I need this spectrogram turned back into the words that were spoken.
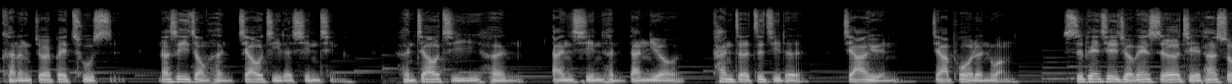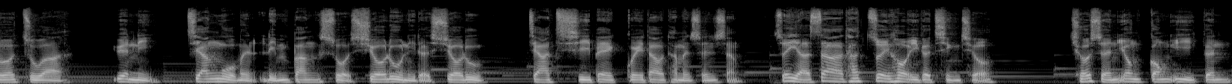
可能就会被处死，那是一种很焦急的心情，很焦急、很担心、很担忧，看着自己的家园家破人亡。诗篇七十九篇十二节，他说：“主啊，愿你将我们邻邦所羞辱你的羞辱。”加七倍归到他们身上，所以亚萨他最后一个请求，求神用公义跟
